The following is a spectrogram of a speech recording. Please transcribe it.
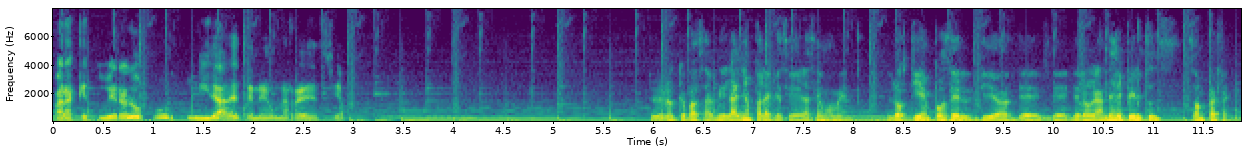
para que tuviera la oportunidad de tener una redención. Tuvieron que pasar mil años para que se diera ese momento. Los tiempos del día de, los grandes espíritus son perfectos.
